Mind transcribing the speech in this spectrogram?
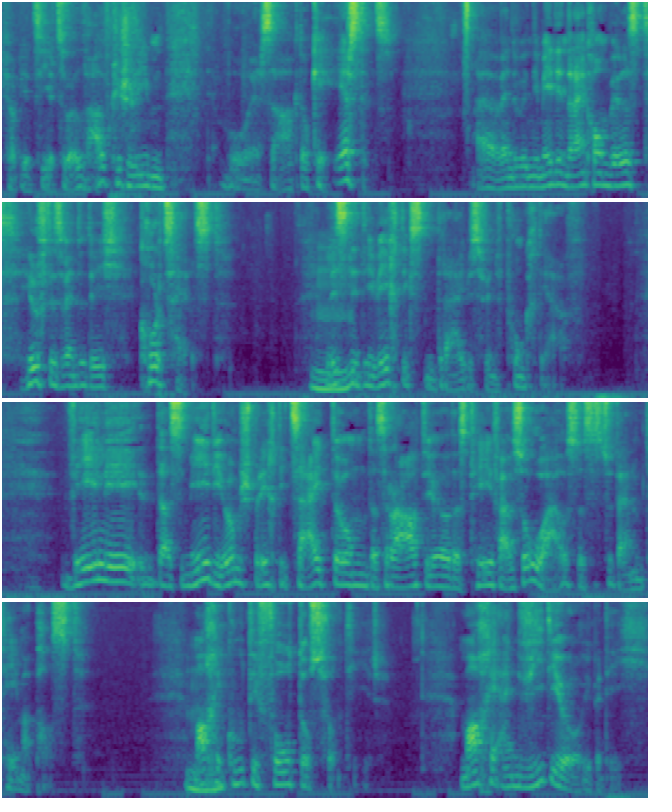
Ich habe jetzt hier zwölf aufgeschrieben, wo er sagt, okay, erstens, äh, wenn du in die Medien reinkommen willst, hilft es, wenn du dich kurz hältst. Liste die wichtigsten drei bis fünf Punkte auf. Wähle das Medium, sprich die Zeitung, das Radio, das TV so aus, dass es zu deinem Thema passt. Mache gute Fotos von dir. Mache ein Video über dich.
